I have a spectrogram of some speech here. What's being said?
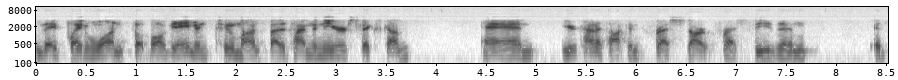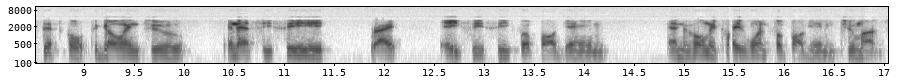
they've played one football game in two months by the time the New Year's Six comes, and you're kind of talking fresh start, fresh season. It's difficult to go into an SEC, right, ACC football game, and have only played one football game in two months.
